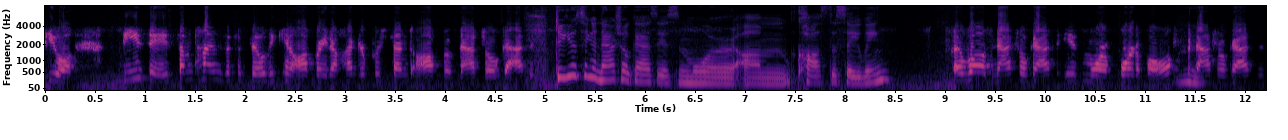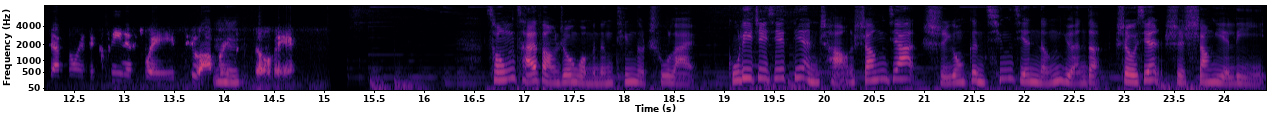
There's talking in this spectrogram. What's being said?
fuel. These days, sometimes the facility can operate 100% off of natural gas. Do you think natural gas is more um, cost saving? Uh, well, natural gas is more affordable, but natural gas is definitely the cleanest way to operate the facility. 从采访中我们能听得出来，鼓励这些电厂商家使用更清洁能源的，首先是商业利益。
